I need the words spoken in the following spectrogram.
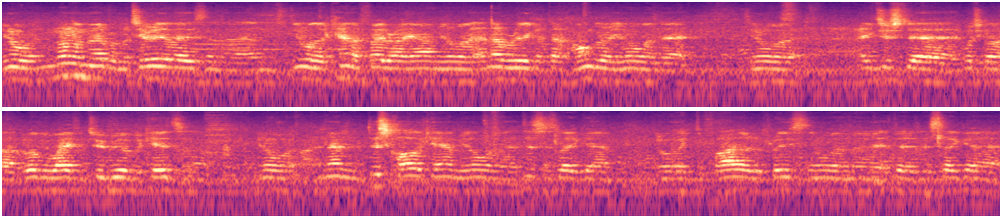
you know, none of them ever materialized, and, uh, and you know, the kind of fighter I am, you know, I never really got that hunger, you know, and uh, you know, uh, I just, uh, what you call a lovely wife and two beautiful kids, and, uh, you know, and then this call came, you know, and uh, this is like, um, you know, like the father, the priest, you know, and uh, the, it's like, uh, uh,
